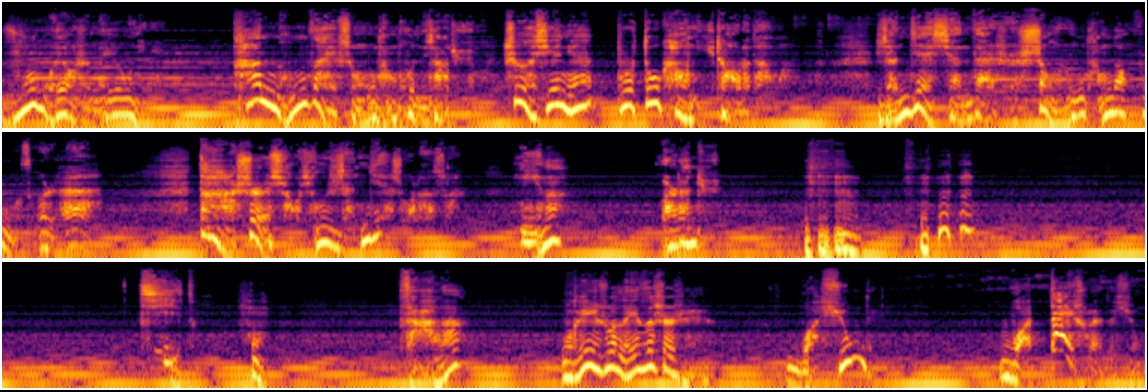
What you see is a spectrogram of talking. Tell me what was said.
如果要是没有你，他能在圣荣堂混得下去吗？这些年不是都靠你罩着他吗？人家现在是圣荣堂的负责人，大事小情人家说了算，你呢，玩蛋去。嫉妒，哼，咋了？我跟你说，雷子是谁？我兄弟，我带出来的兄弟，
